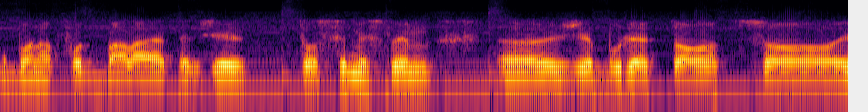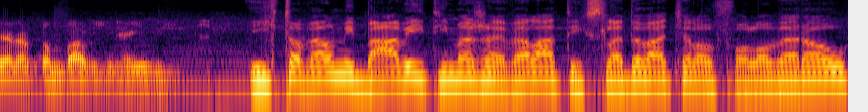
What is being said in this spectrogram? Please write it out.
nebo na fotbale, takže to si myslím, eh, že bude to, co je na tom baví nejvíc. Ich to veľmi baví, ty máš aj veľa tých sledovateľov, followerov.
